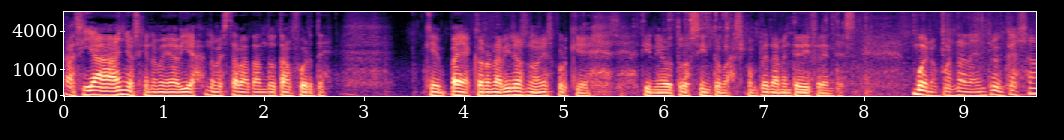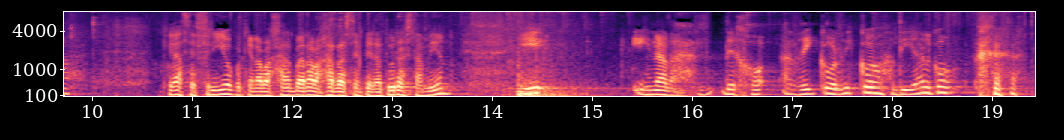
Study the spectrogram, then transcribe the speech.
hacía años que no me había, no me estaba dando tan fuerte. Que vaya, coronavirus no es porque tiene otros síntomas completamente diferentes. Bueno, pues nada, entro en casa, que hace frío porque van a bajar, van a bajar las temperaturas también. Y, y nada, dejo a Rico, Rico, di algo.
